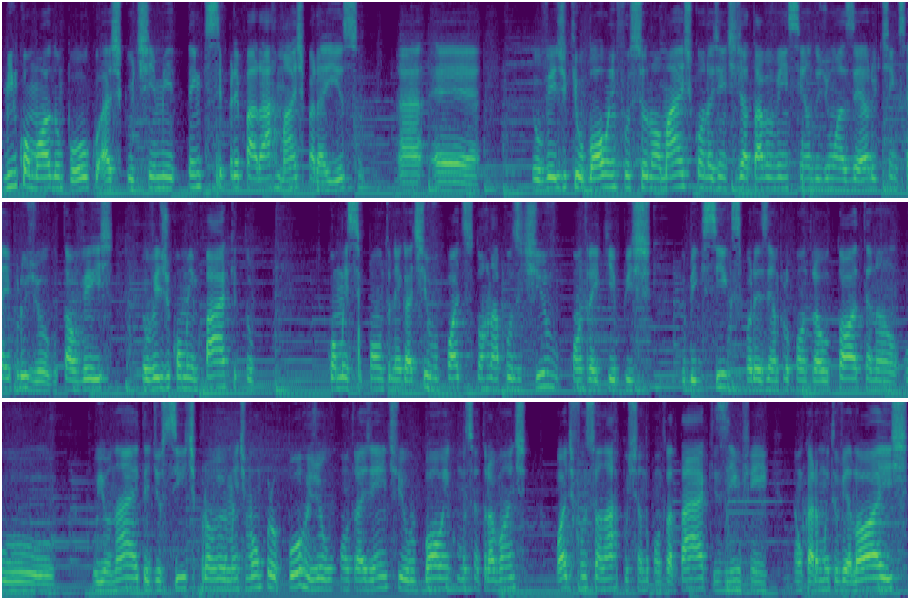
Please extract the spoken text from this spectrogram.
me incomoda um pouco. Acho que o time tem que se preparar mais para isso. É, é, eu vejo que o Bowen funcionou mais quando a gente já estava vencendo de 1 a 0 e tinha que sair para o jogo. Talvez eu vejo como impacto, como esse ponto negativo pode se tornar positivo contra equipes do Big Six, por exemplo, contra o Tottenham, o, o United, o City, provavelmente vão propor o jogo contra a gente. O Bowen como centroavante pode funcionar puxando contra-ataques, enfim, é um cara muito veloz,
